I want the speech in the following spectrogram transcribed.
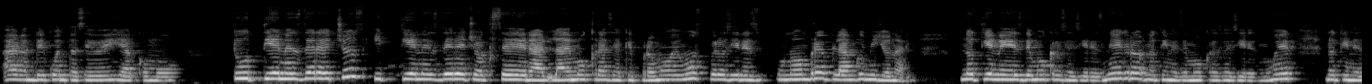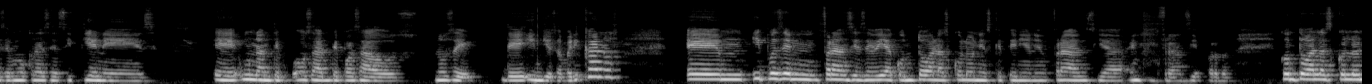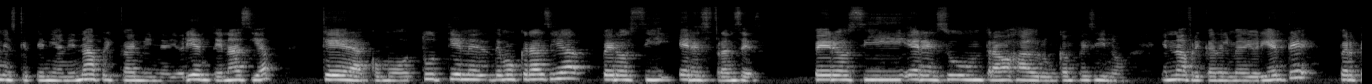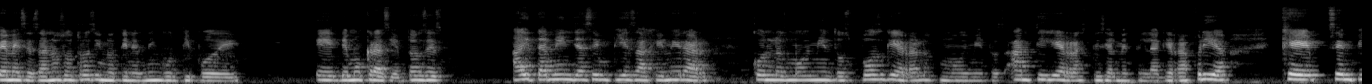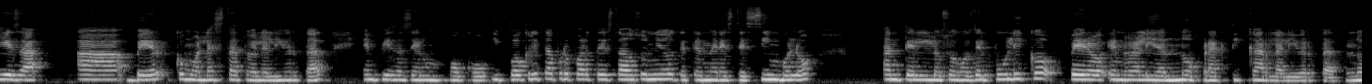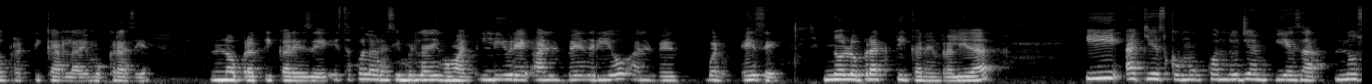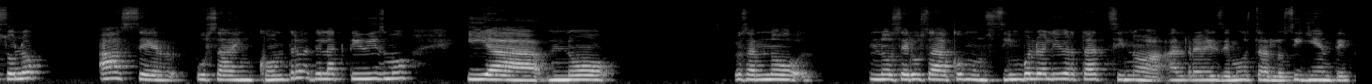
hagan de cuenta, se veía como tú tienes derechos y tienes derecho a acceder a la democracia que promovemos, pero si eres un hombre blanco y millonario. No tienes democracia si eres negro, no tienes democracia si eres mujer, no tienes democracia si tienes eh, un ante, o sea, antepasados, no sé, de indios americanos. Eh, y pues en Francia se veía con todas las colonias que tenían en Francia, en Francia, perdón, con todas las colonias que tenían en África, en el Medio Oriente, en Asia, que era como tú tienes democracia, pero si eres francés, pero si eres un trabajador, un campesino en África, en el Medio Oriente, perteneces a nosotros y no tienes ningún tipo de eh, democracia. Entonces, ahí también ya se empieza a generar con los movimientos posguerra, los movimientos antiguerra, especialmente en la Guerra Fría, que se empieza a ver como la Estatua de la Libertad empieza a ser un poco hipócrita por parte de Estados Unidos de tener este símbolo ante los ojos del público, pero en realidad no practicar la libertad, no practicar la democracia, no practicar ese, esta palabra siempre la digo mal, libre albedrío, albed, bueno, ese, no lo practican en realidad. Y aquí es como cuando ya empieza no solo a ser usada en contra del activismo y a no, o sea, no, no ser usada como un símbolo de libertad, sino al revés de mostrar lo siguiente,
